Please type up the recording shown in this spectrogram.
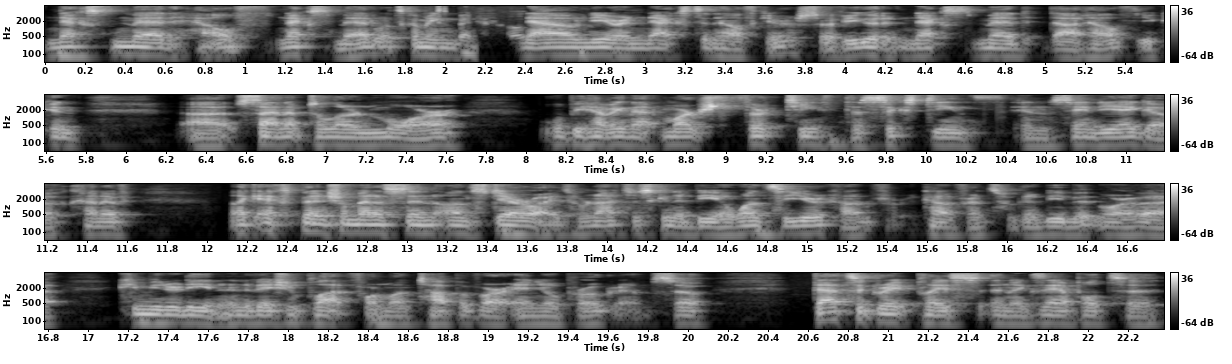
Next Med Health. Next Med, what's coming now near and next in healthcare. So if you go to nextmed.health, you can uh, sign up to learn more. We'll be having that March 13th to 16th in San Diego, kind of like exponential medicine on steroids. We're not just going to be a once a year confer- conference. We're going to be a bit more of a community and innovation platform on top of our annual program. So that's a great place, an example to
